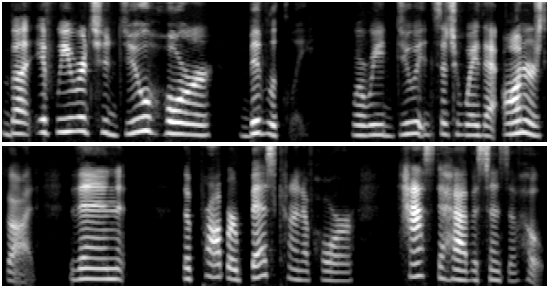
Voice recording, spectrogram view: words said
But if we were to do horror biblically, where we do it in such a way that honors God, then the proper best kind of horror has to have a sense of hope.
